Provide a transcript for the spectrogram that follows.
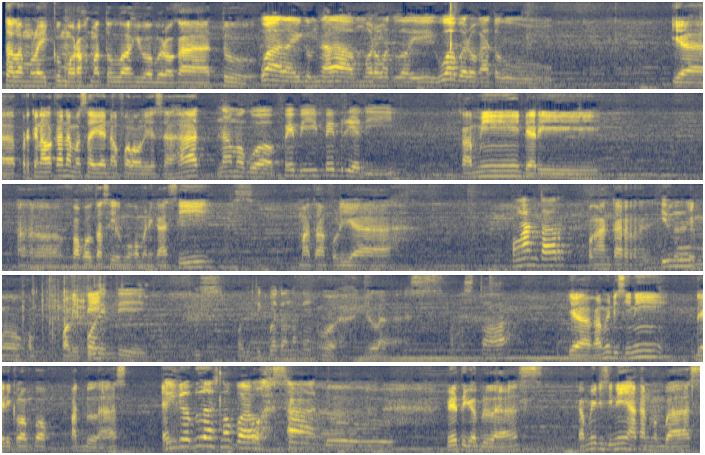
Assalamualaikum warahmatullahi wabarakatuh. Waalaikumsalam warahmatullahi wabarakatuh. Ya, perkenalkan nama saya Naufal Aulia Sahat. Nama gua Feby Febriadi. Kami dari uh, Fakultas Ilmu Komunikasi, mata kuliah Pengantar pengantar Ilmu Kom- politik. politik. Politik banget anaknya. Wah, jelas. Pasta. Ya, kami di sini dari kelompok 14. Eh, 13 Nopal. Wah, salah. Aduh. ya 13. Kami di sini akan membahas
